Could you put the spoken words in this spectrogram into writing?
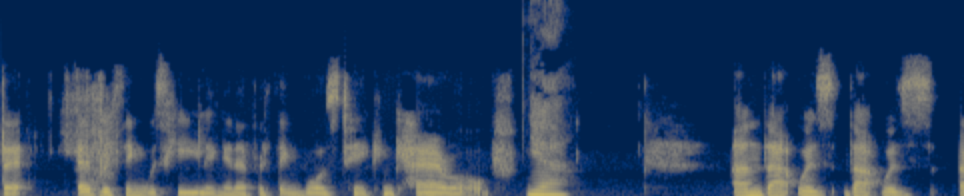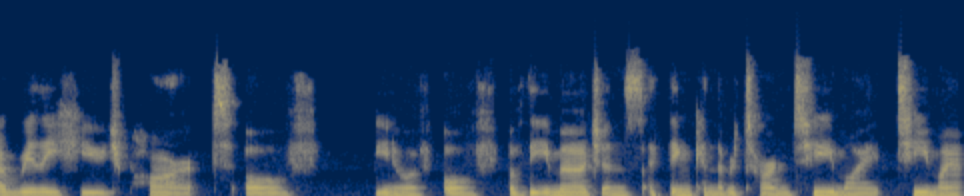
that everything was healing and everything was taken care of. Yeah. And that was that was a really huge part of you know of of of the emergence I think and the return to my to my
